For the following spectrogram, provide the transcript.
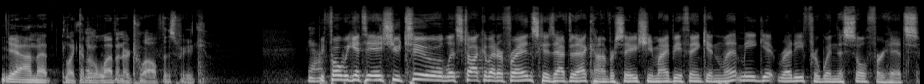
Yeah, I'm at like an 11 or 12 this week. Before we get to issue two, let's talk about our friends because after that conversation, you might be thinking, let me get ready for when the sulfur hits.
